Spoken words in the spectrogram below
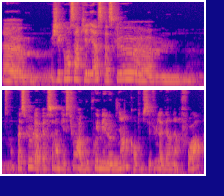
Euh, j'ai commencé un Kélias parce que, euh, parce que la personne en question a beaucoup aimé le mien quand on s'est vu la dernière fois.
